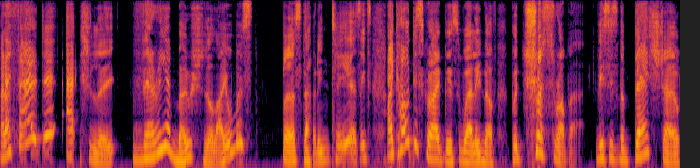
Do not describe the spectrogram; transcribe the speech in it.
and I found it actually very emotional. I almost burst out in tears. It's I can't describe this well enough, but trust Robert. This is the best show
